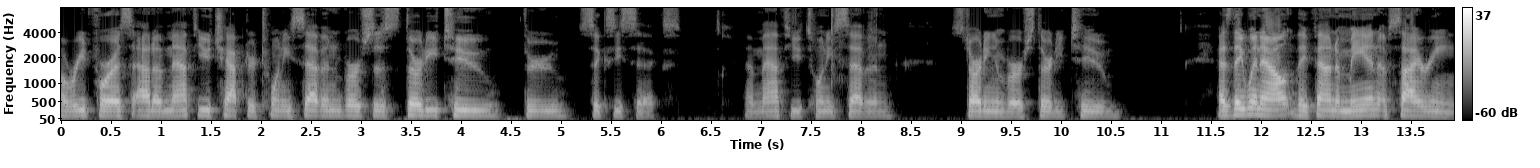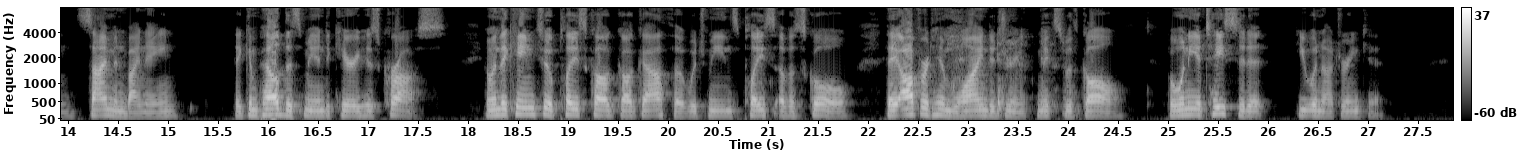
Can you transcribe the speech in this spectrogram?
I'll read for us out of Matthew chapter 27, verses 32 through 66. And Matthew 27, starting in verse 32. As they went out, they found a man of Cyrene, Simon by name. They compelled this man to carry his cross. And when they came to a place called Golgotha, which means place of a skull, they offered him wine to drink, mixed with gall. But when he had tasted it, he would not drink it.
